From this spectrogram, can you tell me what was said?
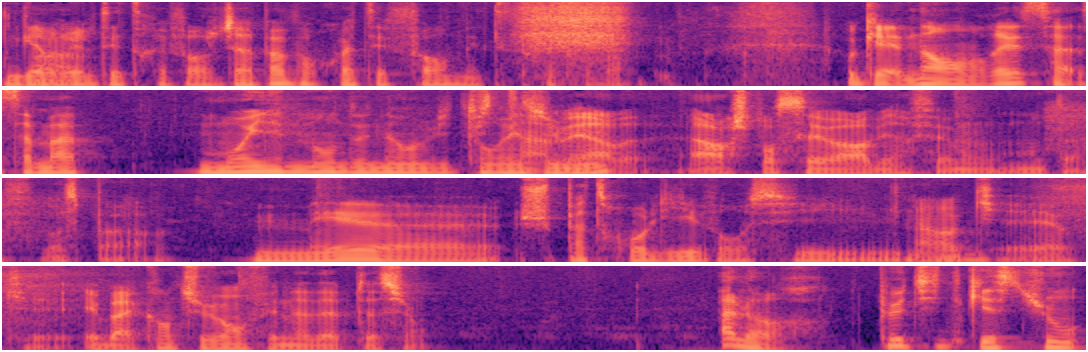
Gabriel, t'es très fort. Je dirais pas pourquoi t'es fort, mais t'es très, très fort. Ok, non, en vrai, ça m'a moyennement donné envie de ton Putain, résumé. merde. Alors, je pensais avoir bien fait mon, taf. Bon, c'est pas grave. Mais euh, je suis pas trop livre aussi. Ah, ok, ok. Et bah, quand tu veux, on fait une adaptation. Alors, petite question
